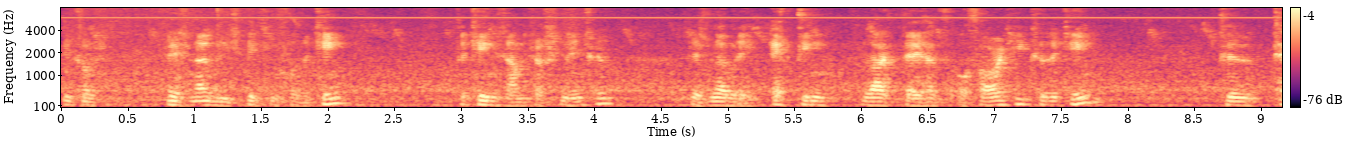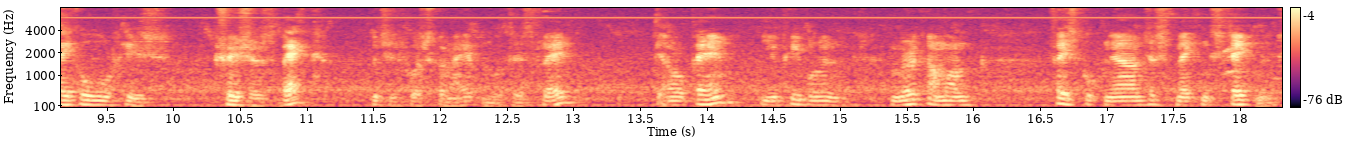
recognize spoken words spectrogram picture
because there's nobody speaking for the king. The kings I'm just mentioned. There's nobody acting like they have authority to the king to take all his treasures back, which is what's going to happen with this flag. Daryl Pan, you people in America, I'm on Facebook now, I'm just making statements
